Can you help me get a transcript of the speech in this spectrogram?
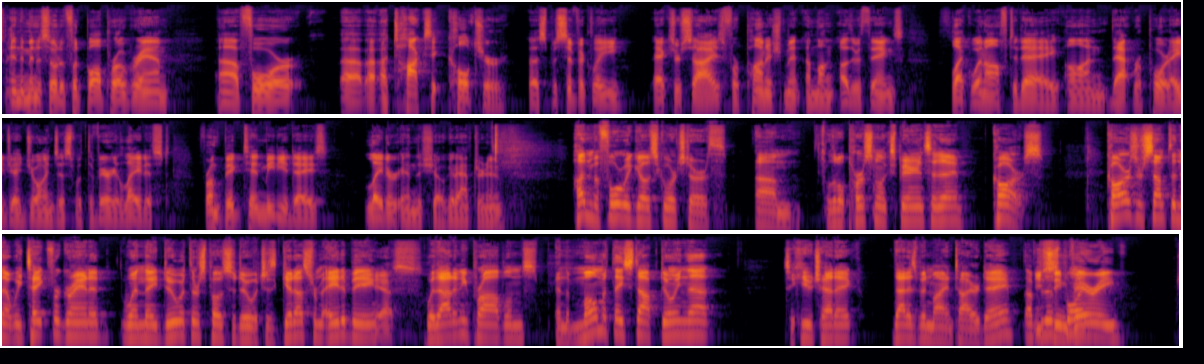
and the Minnesota football program uh, for uh, a toxic culture, uh, specifically exercise for punishment, among other things. Fleck went off today on that report. AJ joins us with the very latest from Big Ten Media Days later in the show. Good afternoon. Hutton, before we go scorched earth, um, a little personal experience today. Cars. Cars are something that we take for granted when they do what they're supposed to do, which is get us from A to B Yes. without any problems. And the moment they stop doing that, it's a huge headache. That has been my entire day up You to this point. You seem very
